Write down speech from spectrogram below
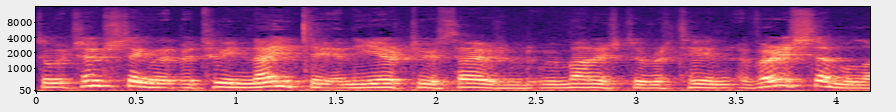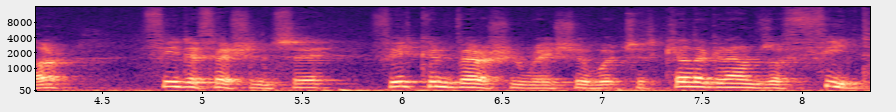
So it's interesting that between 90 and the year 2000 we managed to retain a very similar feed efficiency feed conversion ratio which is kilograms of feed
